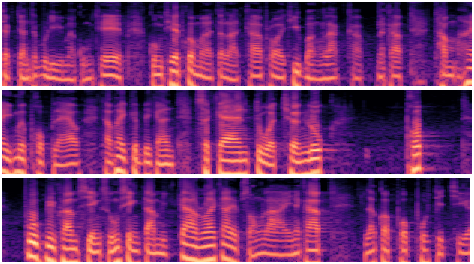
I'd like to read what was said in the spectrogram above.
จากจันทบุรีมากรุงเทพกรุงเทพก็มาตลาดค้าพลอยที่บางรักครับนะครับทำให้เมื่อพบแล้วทำให้เกิดเป็นการสแกนตรวจเชิงลุก ผู้มีความเสี่ยงสูงเสี่ยงต่ำอีก 992รายนะครับแล้วก็พบผู้ติดเชื้อ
